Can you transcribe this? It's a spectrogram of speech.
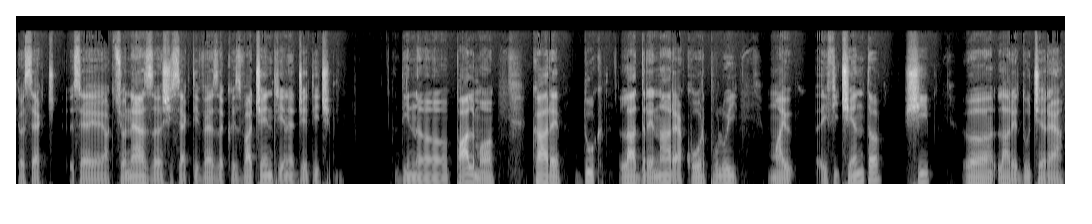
că se, ac- se acționează și se activează câțiva centri energetici din uh, palmă care duc la drenarea corpului mai eficientă și uh, la reducerea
